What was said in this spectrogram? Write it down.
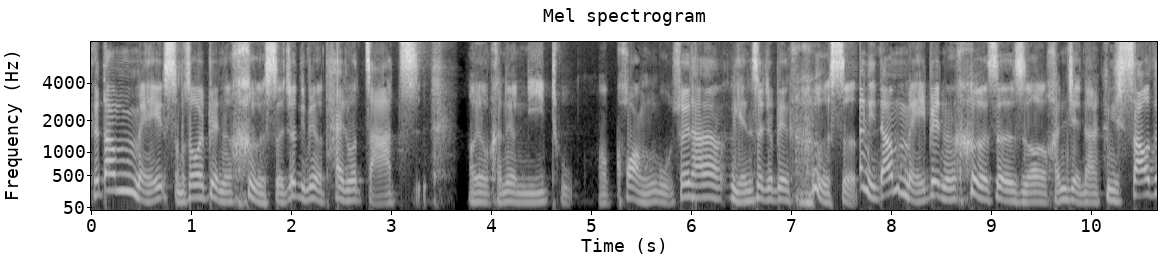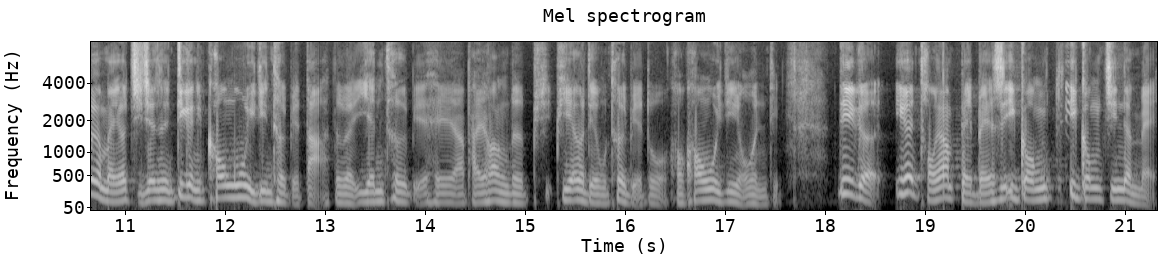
可当煤什么时候会变成褐色？就里面有太多杂质，哦，有可能有泥土哦，矿物，所以它的颜色就变褐色。那你当煤变成褐色的时候，很简单，你烧这个煤有几件事情。第一个，你空污一定特别大，对不对？烟特别黑啊，排放的 P PM 二点五特别多，空空污一定有问题。第一个，因为同样北北是一公一公斤的煤，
